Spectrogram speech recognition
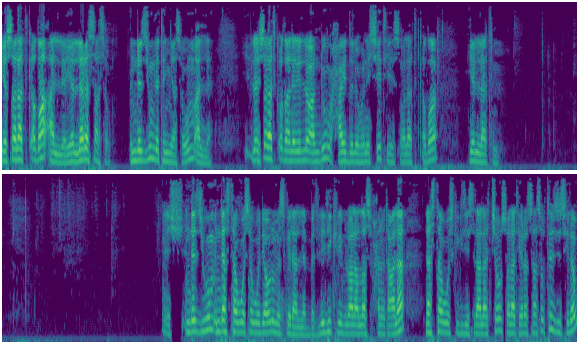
የሰላት قضاء አለ ለረሳ ሰው እንደዚሁም ለተኛ ሰውም አለ። ለሰላት قضاء ለሌለው አንዱ حيض ለሆነች ሴት የሰላት قضاء የላትም። እንደዚሁም እንዳስታወሰው ወዲያውኑ መስገድ አለበት። لذكري ብሏል አላህ سبحانه وتعالى ላስታወስክ ጊዜ ስላላቸው ሶላት የረሳ ሰው ትዝ ሲለው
